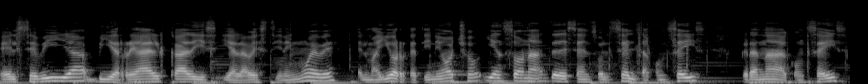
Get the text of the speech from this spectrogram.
el Sevilla, Villarreal, Cádiz y Alavés tienen 9, el Mallorca tiene 8 y en zona de descenso el Celta con 6, Granada con 6,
